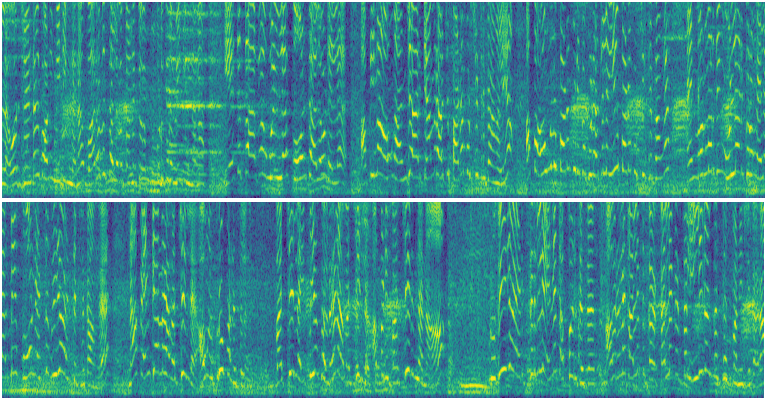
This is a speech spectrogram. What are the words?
இல்ல ஒரு ஜெனரல் பாடி மீட்டிங் தானே? வரவு செலவு கணக்கு கொடுக்குற மீட்டிங் தானே? எதுக்காக உள்ள போன்ஸ் அலௌட் இல்ல? அப்படின்னா அவங்க அஞ்சு ஆறு கேமரா வச்சு படம் பிடிச்சிட்டு இருக்காங்க இல்லையா? அப்ப அவங்களும் படம் பிடிக்க கூடாதுல ஏன் படம் பிடிச்சிட்டு இருக்காங்க அண்ட் ஒன் மோர் திங் உள்ள இருக்கிறவங்க எல்லாருமே போன் எடுத்து வீடியோ எடுத்துட்டு இருக்காங்க நான் பென் கேமரா வச்சில்ல அவங்க ப்ரூவ் பண்ண சொல்லுங்க. வச்சில்ல இப்பயும் சொல்றேன் நான் வச்சில்ல. அப்படி வச்சிருந்தேன்னா வீடியோ எடுக்கிறதுல என்ன தப்பு இருக்கு சார் அவர் என்ன கள்ள கள்ளக்கடத்தல் இல்லீகல் பிசினஸ் பண்ணிட்டு இருக்காரா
